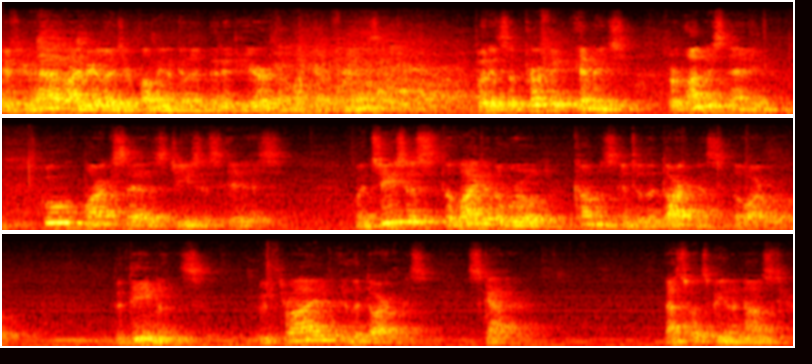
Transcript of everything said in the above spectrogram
if you have, I realize you're probably not going to admit it here among your friends. But it's a perfect image for understanding who Mark says Jesus is. When Jesus, the light of the world, comes into the darkness of our world, the demons who thrive in the darkness scatter. That's what's being announced here.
